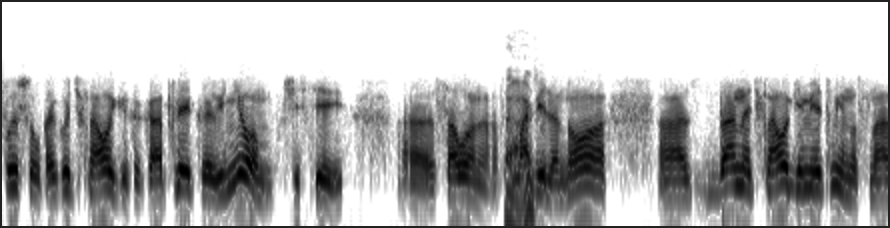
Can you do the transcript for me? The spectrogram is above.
слышал такую технологию, как оклейка винилом частей э, салона автомобиля, но э, данная технология имеет минус. На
